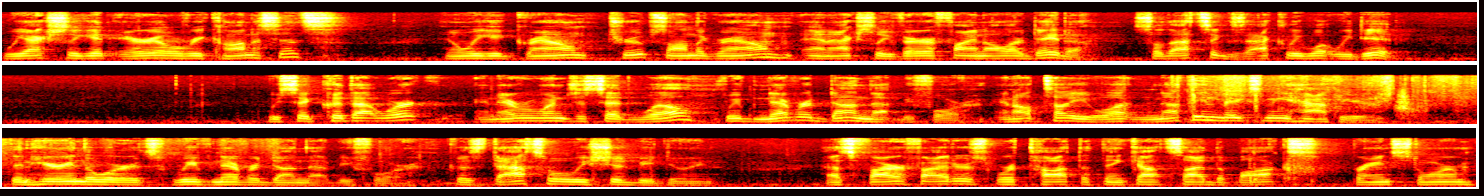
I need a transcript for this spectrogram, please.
We actually get aerial reconnaissance and we get ground troops on the ground and actually verifying all our data. So that's exactly what we did. We said, could that work? And everyone just said, well, we've never done that before. And I'll tell you what, nothing makes me happier than hearing the words, we've never done that before, because that's what we should be doing. As firefighters, we're taught to think outside the box, brainstorm.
